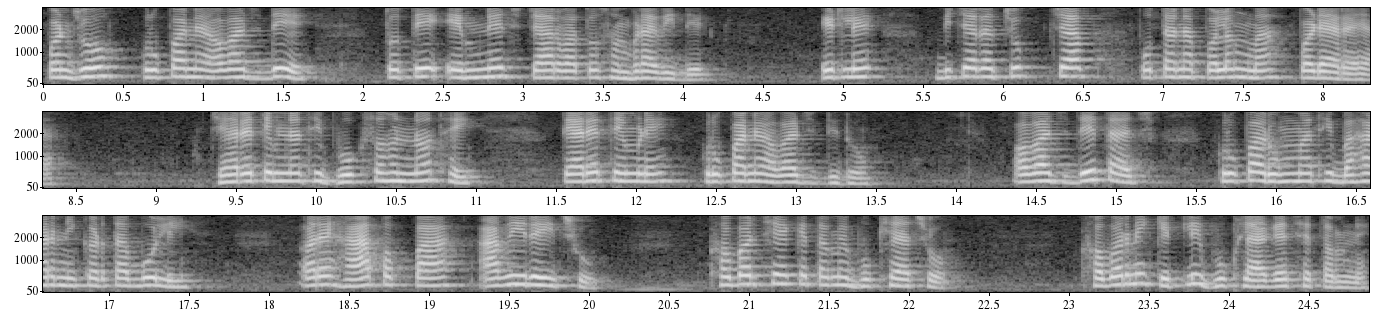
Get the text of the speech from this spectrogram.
પણ જો કૃપાને અવાજ દે, તો તે એમને જ ચાર વાતો સંભળાવી દે. એટલે બિચારા ચૂપચાપ પોતાના પલંગમાં પડ્યા રહ્યા. જ્યારે તેમનાથી ભૂખ સહન ન થઈ, ત્યારે તેમણે કૃપાને અવાજ દીધો. અવાજ દેતા જ કૃપા રૂમમાંથી બહાર નીકળતા બોલી, અરે હા, પપ્પા, આવી રહી છું. ખબર છે કે તમે ભૂખ્યા છો. ખબર નહીં કેટલી ભૂખ લાગે છે તમને.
